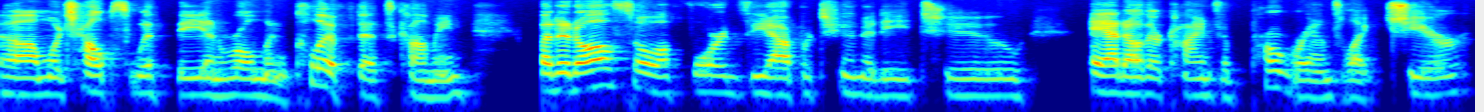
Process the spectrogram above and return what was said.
um, which helps with the enrollment cliff that's coming. But it also affords the opportunity to add other kinds of programs like cheer,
